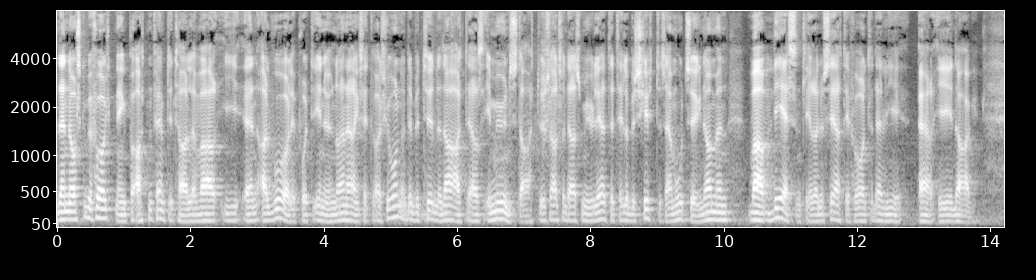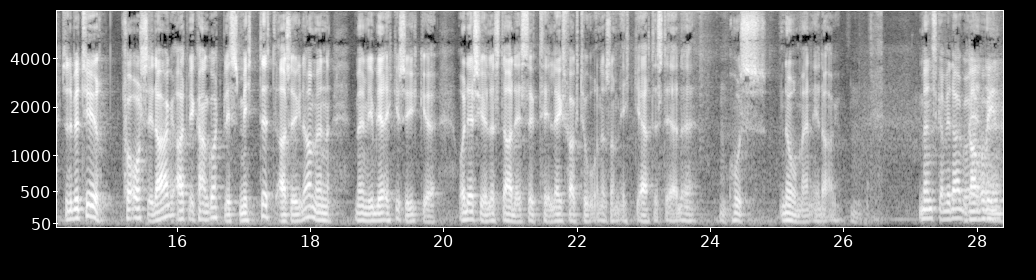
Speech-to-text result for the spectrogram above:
Den norske befolkning på 1850-tallet var i en alvorlig proteinunderernæringssituasjon. og Det betydde da at deres immunstatus, altså deres muligheter til å beskytte seg mot sykdommen, var vesentlig redusert i forhold til det vi er i dag. Så det betyr for oss i dag at vi kan godt bli smittet av sykdommen, men vi blir ikke syke. Og det skyldes da disse tilleggsfaktorene som ikke er til stede hos nordmenn i dag. Men skal vi da gå inn? Da går vi inn.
